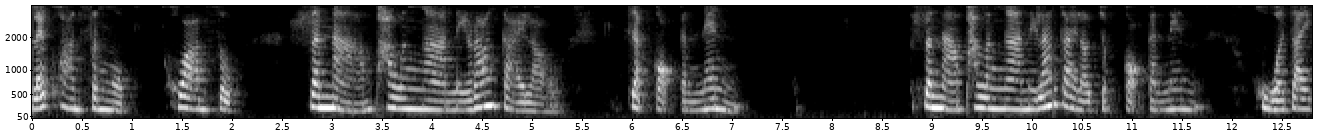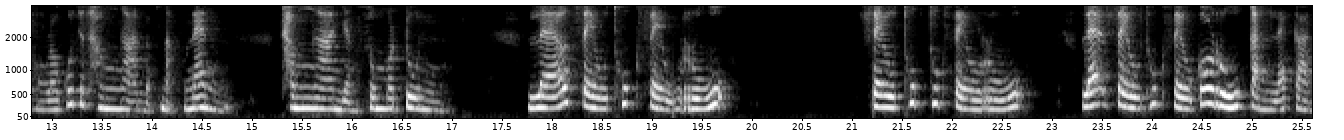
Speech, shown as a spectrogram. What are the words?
และความสงบ ความสุข สนามพลังงานในร่างกายเรา จะเกาะกันแน่น สนามพลังงานในร่างกายเราจะเกาะกันแน่น หัวใจของเราก็จะทำงานแบบหนักแน่นทำงานอย่างสมดุล แล้วเซลล์ทุกเซลล์รู้ เซลล์ทุกทุกๆเซลล์รู้ และเซลล์ทุกเซลล์ก็รู้กันและกัน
